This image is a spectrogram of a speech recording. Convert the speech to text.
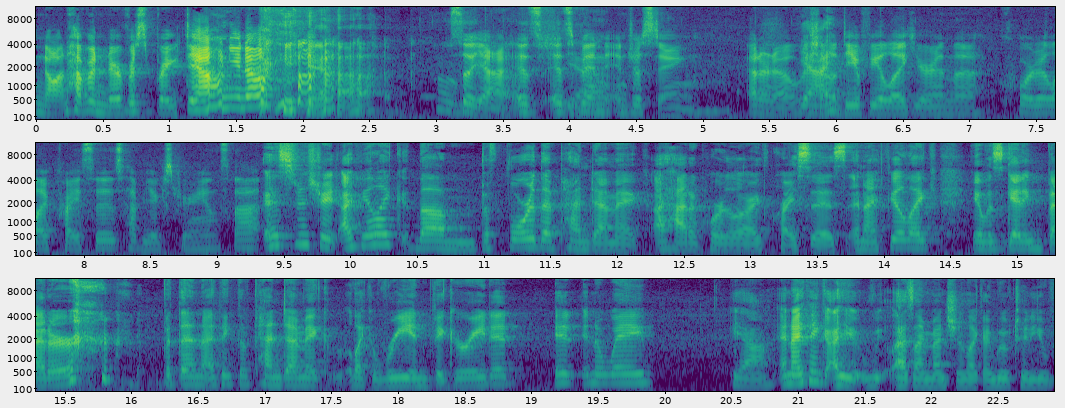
not have a nervous breakdown, you know? yeah. so my yeah, it's gosh, it's been interesting. I don't know, Yeah, Michelle. I- do you feel like you're in the quarter life crisis? Have you experienced that? It's been straight. I feel like the um, before the pandemic, I had a quarter life crisis, and I feel like it was getting better. but then I think the pandemic like reinvigorated it in a way. Yeah, and I think I, as I mentioned, like I moved to a new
